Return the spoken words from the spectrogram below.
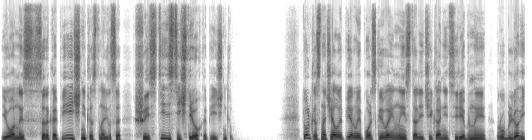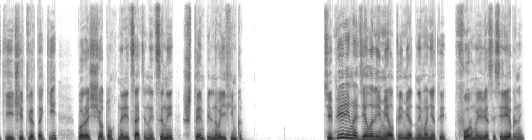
и он из сорокопеечника становился 64-копеечником. Только с начала Первой польской войны стали чеканить серебряные рублевики и четвертаки по расчету нарицательной цены штемпельного Ефимка. Теперь и наделали мелкой медной монеты формы и веса серебряной.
